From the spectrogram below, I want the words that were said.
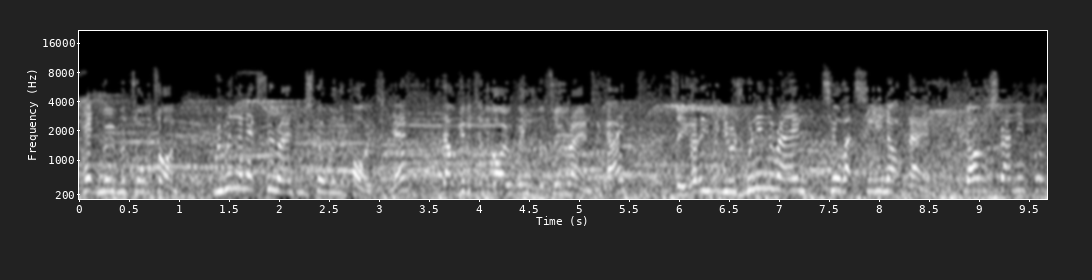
head movements all the time. We win the next two rounds, we still win the fights, yeah? They'll give it to the guy who wins the two rounds, okay? So you've got to, you was winning the round till that silly knockdown. Don't stand in front.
